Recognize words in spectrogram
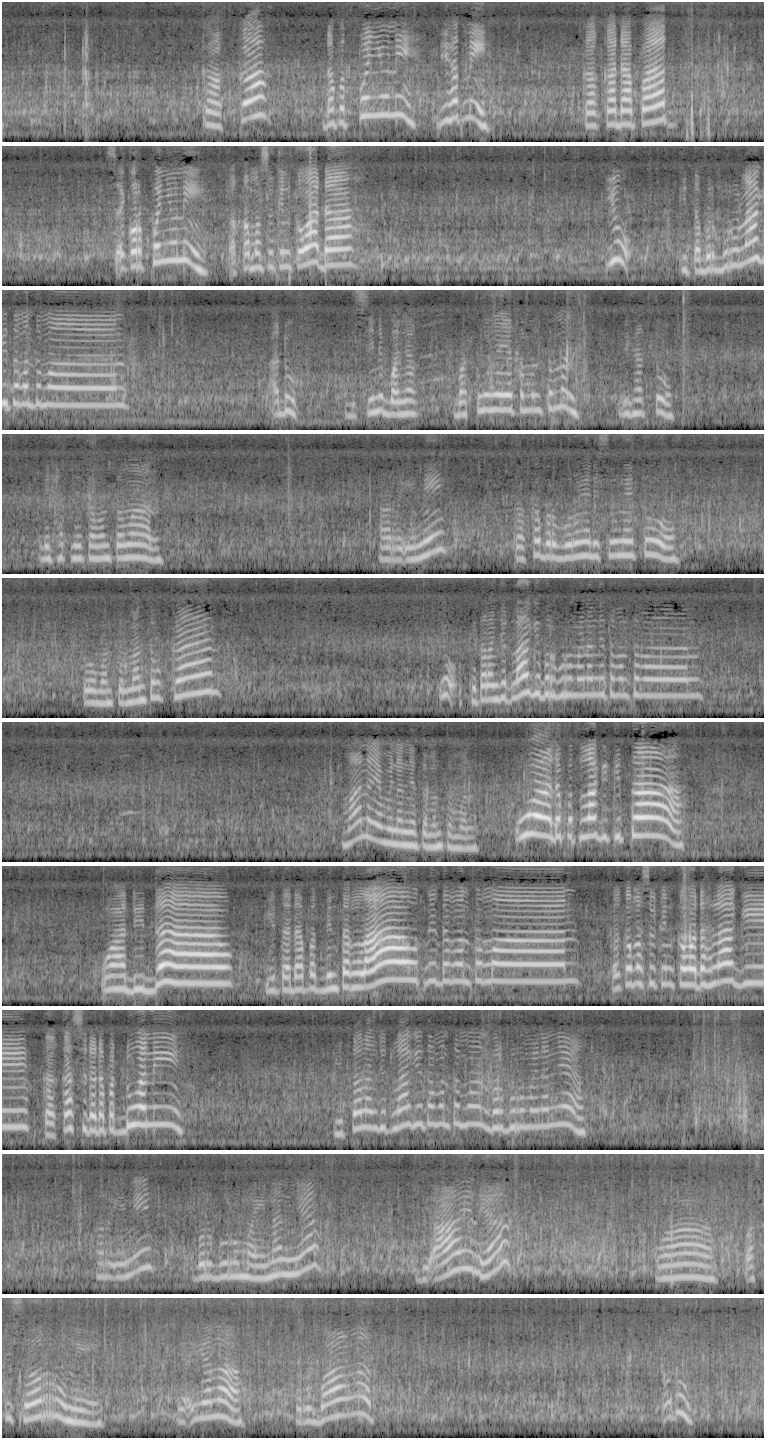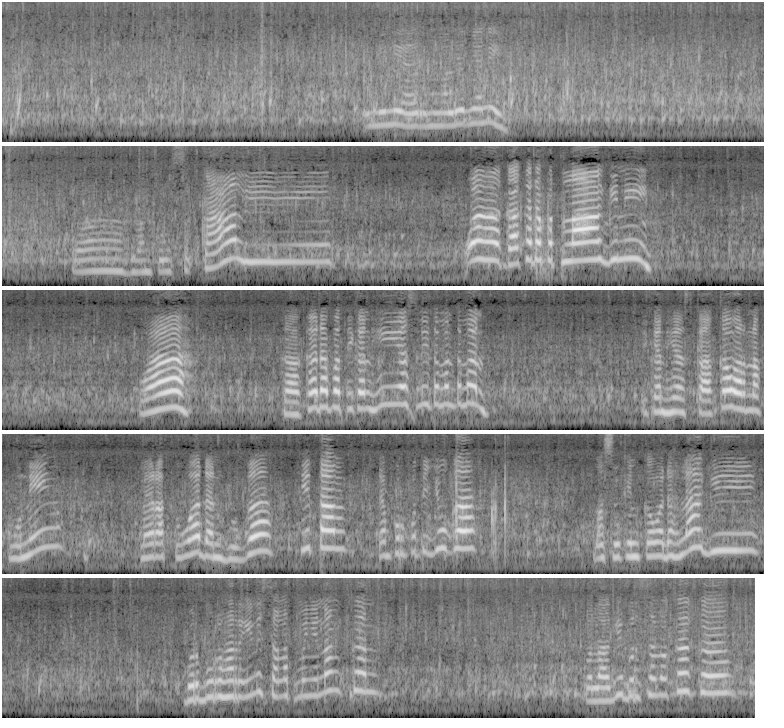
Kakak dapat penyu nih. Lihat nih. Kakak dapat seekor penyu nih. Kakak masukin ke wadah. Yuk, kita berburu lagi teman-teman. Aduh, di sini banyak batunya ya teman-teman. Lihat tuh. Lihat nih teman-teman. Hari ini kakak berburunya di sungai tuh. Tuh mantul-mantul kan? Yuk kita lanjut lagi berburu mainannya teman-teman. Mana ya mainannya teman-teman? Wah dapat lagi kita. Wadidaw kita dapat bintang laut nih teman-teman. Kakak masukin ke wadah lagi. Kakak sudah dapat dua nih kita lanjut lagi teman-teman berburu mainannya. Hari ini berburu mainannya di air ya. Wah pasti seru nih. Ya iyalah seru banget. Waduh. Ini nih air mengalirnya nih Wah, mantul sekali. Wah, kakak dapat lagi nih. Wah, kakak dapat ikan hias nih teman-teman. Ikan hias kakak warna kuning, merah tua dan juga hitam, campur putih juga. Masukin ke wadah lagi. Berburu hari ini sangat menyenangkan. Apalagi bersama kakak.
